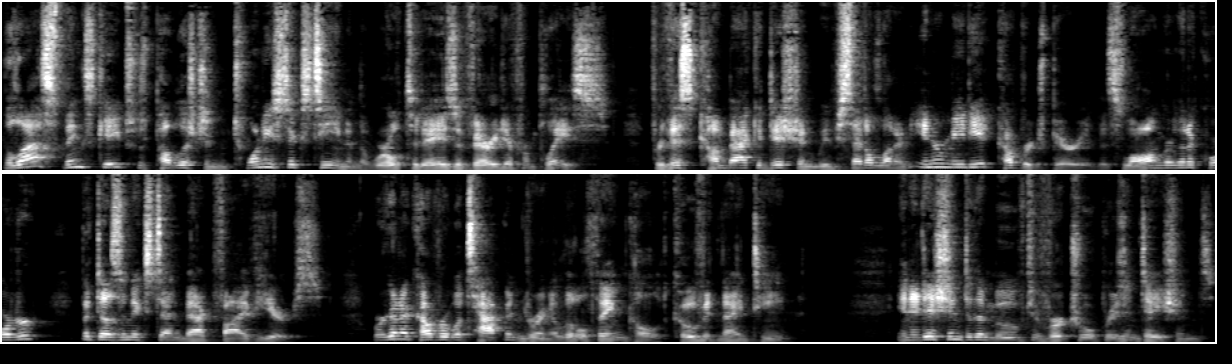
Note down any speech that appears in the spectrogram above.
The last ThinkstScapes was published in 2016, and the world today is a very different place. For this comeback edition, we've settled on an intermediate coverage period that's longer than a quarter, but doesn't extend back five years. We're going to cover what's happened during a little thing called COVID 19. In addition to the move to virtual presentations,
